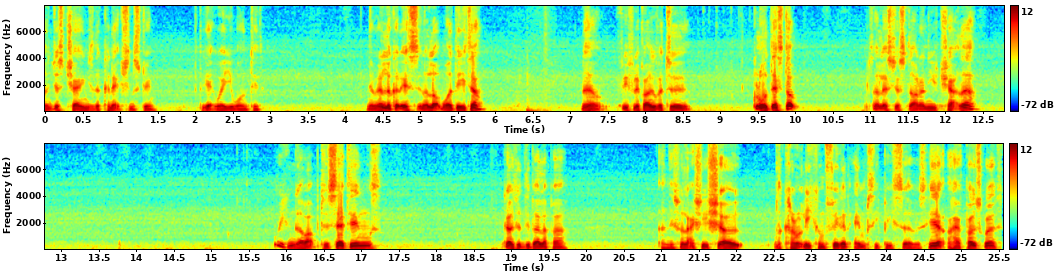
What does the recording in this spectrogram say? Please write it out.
and just change the connection string to get where you wanted. Now we're going to look at this in a lot more detail. Now, if we flip over to Claude Desktop, so let's just start a new chat there. We can go up to settings, go to developer, and this will actually show the currently configured MCP servers. Here I have Postgres.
